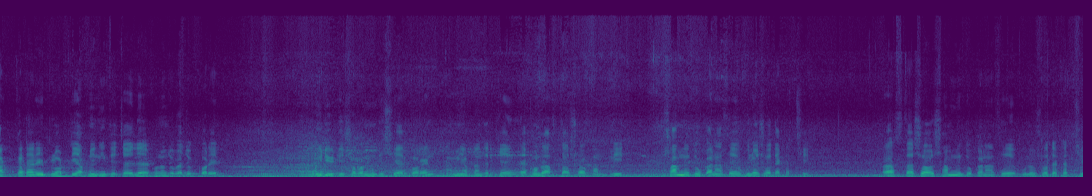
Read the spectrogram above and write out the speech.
আট কাটার এই প্লটটি আপনি নিতে চাইলে এখনও যোগাযোগ করেন। ভিডিওটি সবার মধ্যে শেয়ার করেন। আমি আপনাদেরকে এখন রাস্তা সহ কমপ্লিট সামনে দোকান আছে, ওগুলো সহ দেখাচ্ছি। রাস্তা সহ সামনে দোকান আছে, ওগুলো সহ দেখাচ্ছি।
